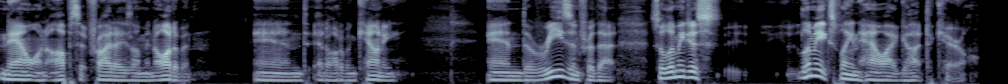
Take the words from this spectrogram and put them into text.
now on opposite Fridays, I'm in Audubon and at Audubon County. And the reason for that, so let me just let me explain how I got to Carroll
